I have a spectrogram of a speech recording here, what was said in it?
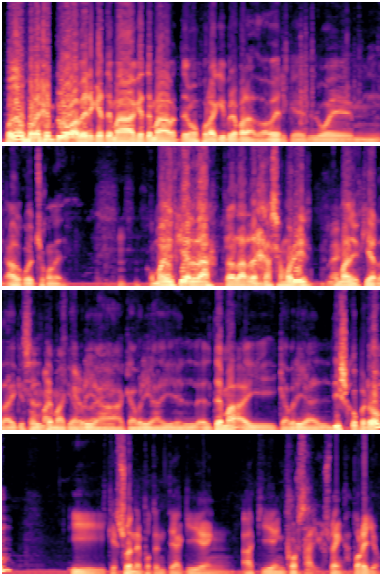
Ponemos, por ejemplo, a ver qué tema, qué tema tenemos por aquí preparado. A ver, que lo he algo hecho con él. Con mano izquierda, tras las rejas a morir. Con mano izquierda, ahí que es Con el tema que habría, ahí. que habría ahí el, el tema y que habría el disco, perdón. Y que suene potente aquí en, aquí en Corsarios. Venga, por ello.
